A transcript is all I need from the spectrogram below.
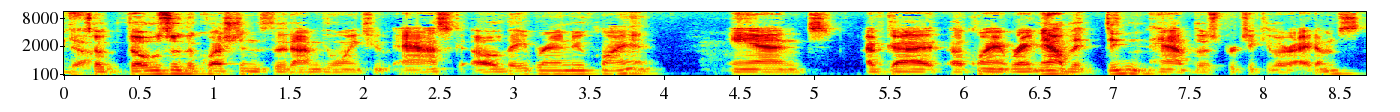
Yeah. So those are the questions that I'm going to ask of a brand new client. And I've got a client right now that didn't have those particular items.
